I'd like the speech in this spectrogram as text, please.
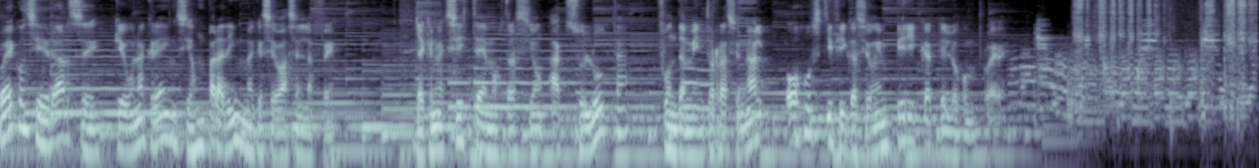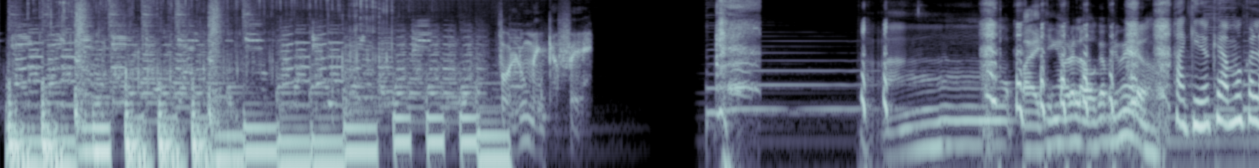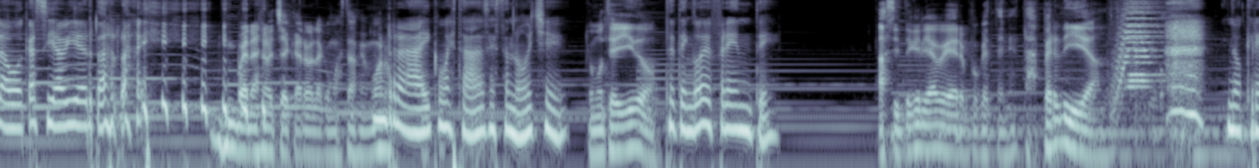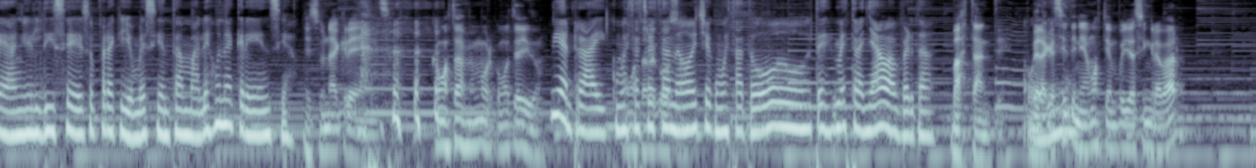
Puede considerarse que una creencia es un paradigma que se basa en la fe, ya que no existe demostración absoluta, fundamento racional o justificación empírica que lo compruebe. ¿Para quién abre la boca primero? Aquí nos quedamos con la boca así abierta, Ray. Buenas noches, Carola, ¿cómo estás, mi amor? Ray, ¿cómo estás esta noche? ¿Cómo te ha ido? Te tengo de frente. Así te quería ver porque te- estás perdida. No crean, él dice eso para que yo me sienta mal. Es una creencia. Es una creencia. ¿Cómo estás, mi amor? ¿Cómo te ha ido? Bien, Ray, ¿cómo, ¿Cómo estás está esta cosa? noche? ¿Cómo está todo? Te- me extrañaba, ¿verdad? Bastante. ¿Verdad que sí? Oye. Teníamos tiempo ya sin grabar.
